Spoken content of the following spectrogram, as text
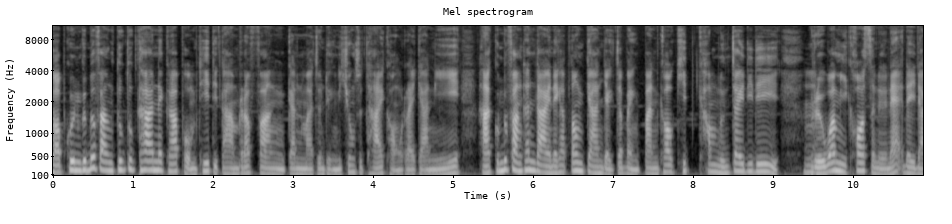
ขอบคุณคุณผู้ฟังทุกๆทท่านนะครับ ผมที่ติดตามรับฟังกันมาจนถึงในช่วงสุดท้ายของรายการนี้ หากคุณผู้ฟังท่านใดนะครับต้องการอยากจะแบ่งปันข้อคิดคำหนุนใจดีๆ หรือว่ามีข้อเสนอแนะใด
